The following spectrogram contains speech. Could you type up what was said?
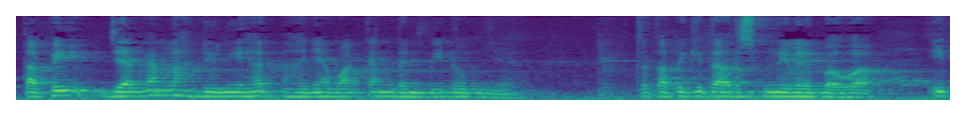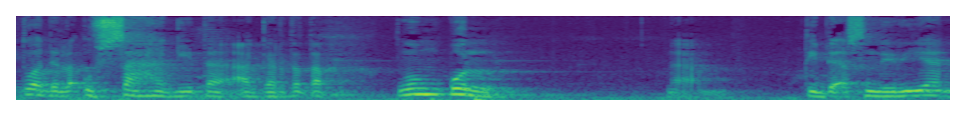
Tapi janganlah dilihat hanya makan dan minumnya tetapi kita harus menilai bahwa itu adalah usaha kita agar tetap ngumpul. Nah, tidak sendirian,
